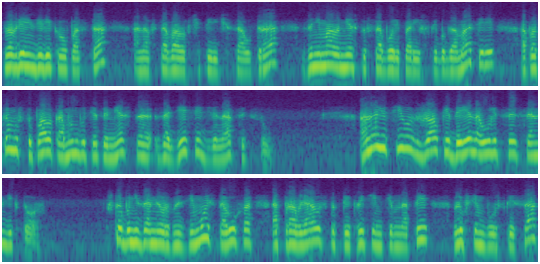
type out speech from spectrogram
Во время Великого Поста она вставала в четыре часа утра, занимала место в соборе Парижской Богоматери, а потом уступала кому-нибудь это место за 10-12 су. Она ютилась в жалкой дыре на улице Сен-Виктор. Чтобы не замерзнуть зимой, старуха отправлялась под прикрытием темноты в Люксембургский сад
